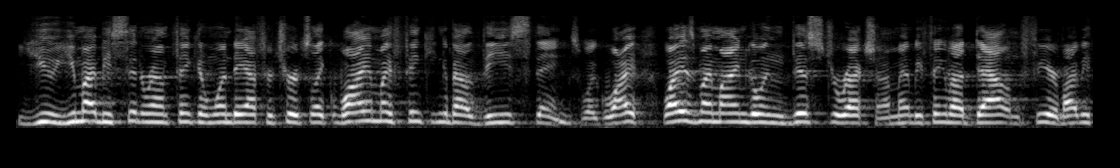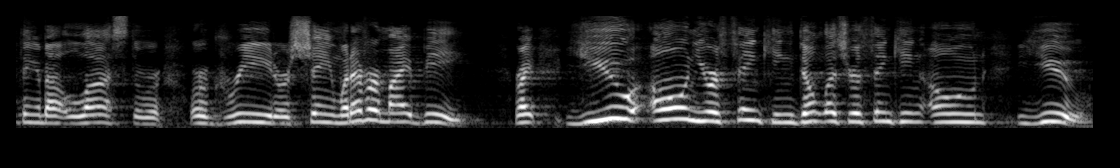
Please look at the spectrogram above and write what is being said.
you. You might be sitting around thinking one day after church, like, why am I thinking about these things? Like, why, why is my mind going this direction? I might be thinking about doubt and fear. I might be thinking about lust or, or greed or shame, whatever it might be, right? You own your thinking. Don't let your thinking own you.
